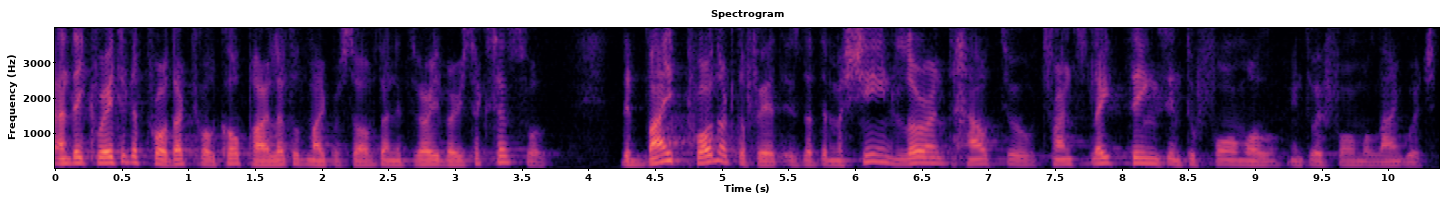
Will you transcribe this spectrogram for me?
and they created a product called Copilot with Microsoft, and it's very, very successful. The byproduct of it is that the machine learned how to translate things into formal, into a formal language.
